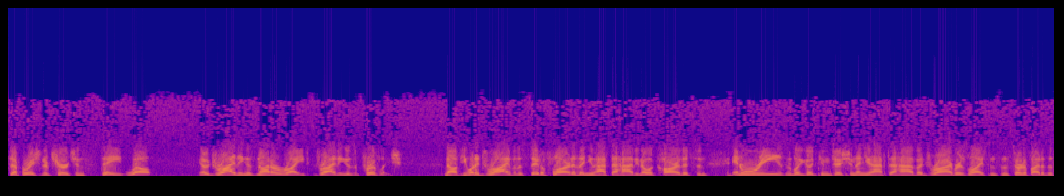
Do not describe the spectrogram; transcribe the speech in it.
separation of church and state. Well, you know, driving is not a right. Driving is a privilege. Now, if you want to drive in the state of Florida, then you have to have, you know, a car that's in, in reasonably good condition, and you have to have a driver's license and certified to the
